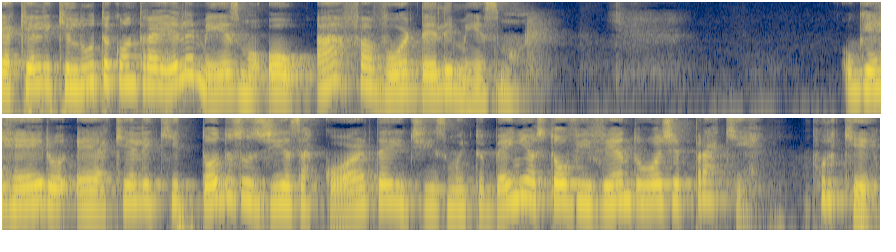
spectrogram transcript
é aquele que luta contra ele mesmo ou a favor dele mesmo. O guerreiro é aquele que todos os dias acorda e diz muito bem, eu estou vivendo hoje para quê? Por quê?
